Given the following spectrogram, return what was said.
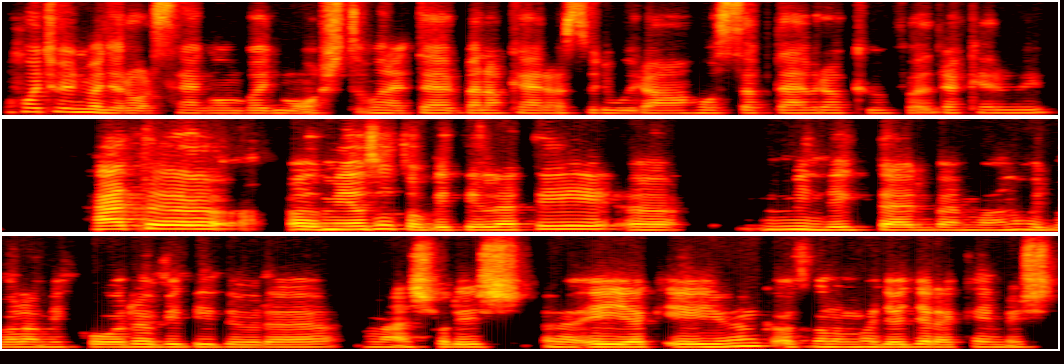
hogy, hogy Magyarországon vagy most? Van-e tervben akár az, hogy újra hosszabb távra a külföldre kerülj? Hát, ami az utóbbit illeti, mindig tervben van, hogy valamikor rövid időre máshol is éljek, éljünk. Azt gondolom, hogy a gyerekeim is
